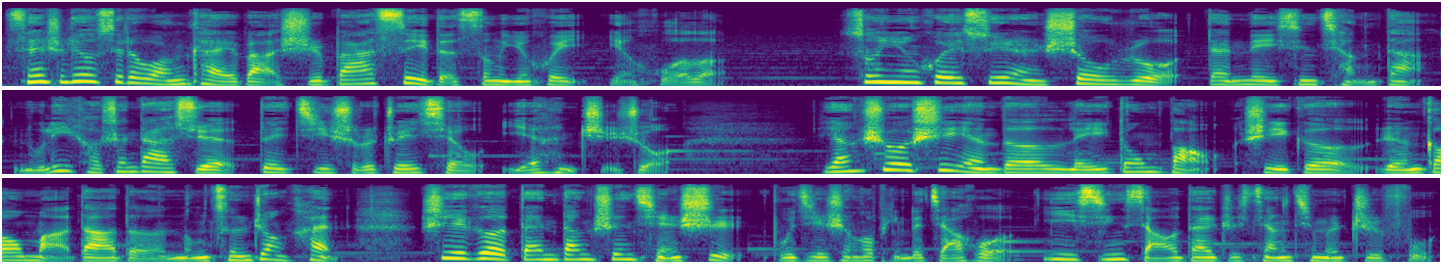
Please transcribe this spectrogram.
三十六岁的王凯把十八岁的宋运辉演活了。宋运辉虽然瘦弱，但内心强大，努力考上大学，对技术的追求也很执着。杨烁饰演的雷东宝是一个人高马大的农村壮汉，是一个担当身前事、不计身后平的家伙，一心想要带着乡亲们致富。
